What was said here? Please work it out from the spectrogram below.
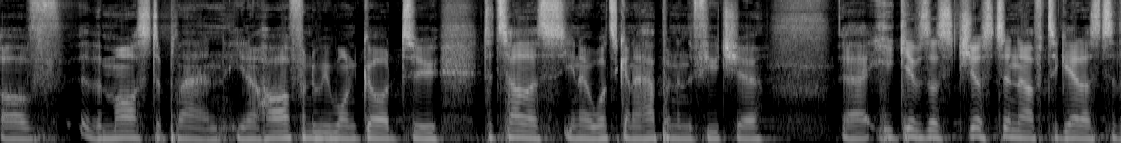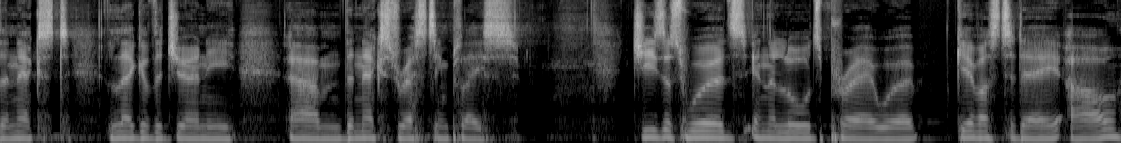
of the master plan. You know, how often do we want God to, to tell us, you know, what's going to happen in the future? Uh, he gives us just enough to get us to the next leg of the journey, um, the next resting place. Jesus' words in the Lord's Prayer were Give us today our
